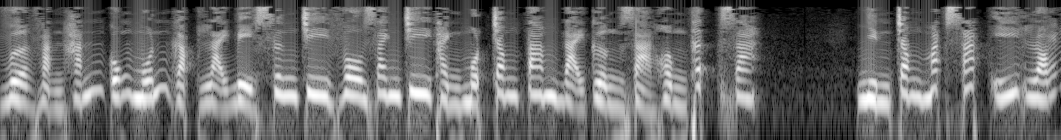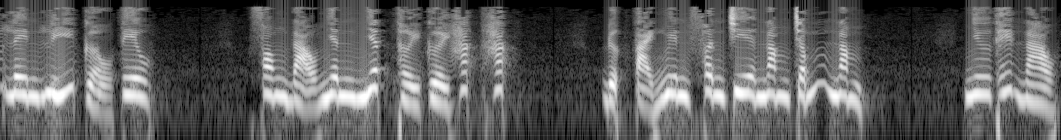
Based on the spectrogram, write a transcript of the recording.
vừa vặn hắn cũng muốn gặp lại bị xưng chi vô danh chi thành một trong tam đại cường giả hồng thất ra, nhìn trong mắt sát ý lói lên lý cửa tiêu, phong đạo nhân nhất thời cười hắc hắc, được tài nguyên phân chia năm chấm năm. Như thế nào,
